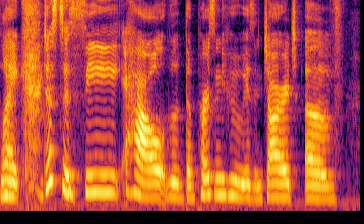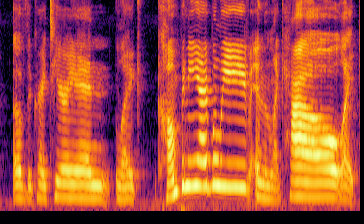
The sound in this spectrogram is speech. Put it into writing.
like just to see how the, the person who is in charge of of the criterion like company i believe and then like how like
